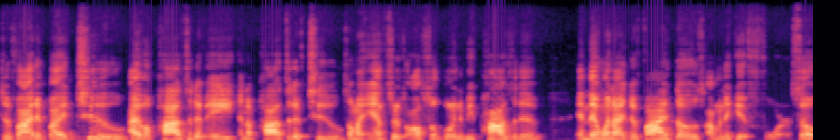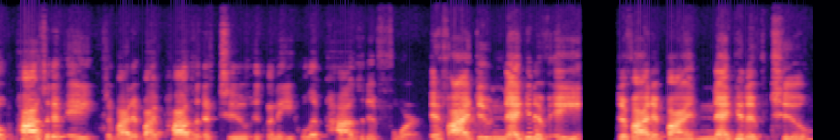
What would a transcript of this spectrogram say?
divided by 2, I have a positive 8 and a positive 2, so my answer is also going to be positive. And then when I divide those, I'm going to get 4. So positive 8 divided by positive 2 is going to equal a positive 4. If I do negative 8 divided by negative 2.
